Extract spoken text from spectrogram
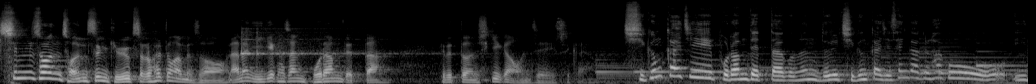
침선 전승 교육사로 활동하면서 나는 이게 가장 보람됐다. 그랬던 시기가 언제 있을까요? 지금까지 보람됐다고는 늘 지금까지 생각을 하고 있,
